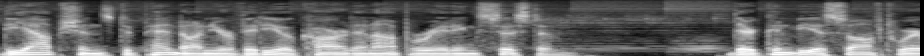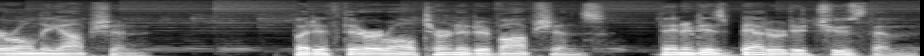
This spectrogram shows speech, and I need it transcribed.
The options depend on your video card and operating system. There can be a software-only option. But if there are alternative options, then it is better to choose them.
